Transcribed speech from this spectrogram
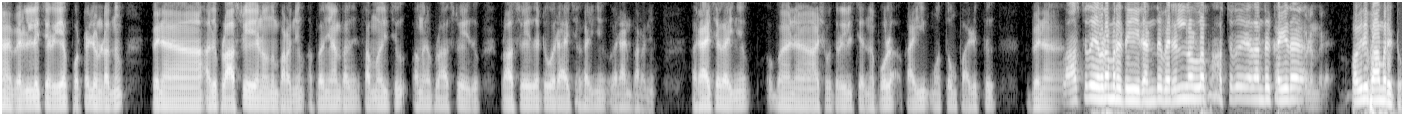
ആ വിരലിൽ ചെറിയ പൊട്ടലുണ്ടെന്നും പിന്നെ അത് പ്ലാസ്റ്റർ ചെയ്യണമെന്നും പറഞ്ഞു. അപ്പോൾ ഞാൻ പറഞ്ഞു സമ്മതിച്ചു. അങ്ങനെ പ്ലാസ്റ്റർ ചെയ്തു. പ്ലാസ്റ്റർ ചെയ്തിട്ട് ഒരാഴ്ച കഴിഞ്ഞ് വരാൻ പറഞ്ഞു. ഒരാഴ്ച കഴിഞ്ഞ് പിന്നെ ആശുപത്രിയിൽ ചെന്നപ്പോൾ കൈ മൊത്തം പഴുത്ത് പിന്നെ പ്ലാസ്റ്റർ എവിടം വരെ ഇട്ടു? ഈ രണ്ട് വിരലിനുള്ള പ്ലാസ്റ്റർ ഏതാണ്ട് കൈയുടെ പകുതി ഭാഗം വരെ ഇട്ടു?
